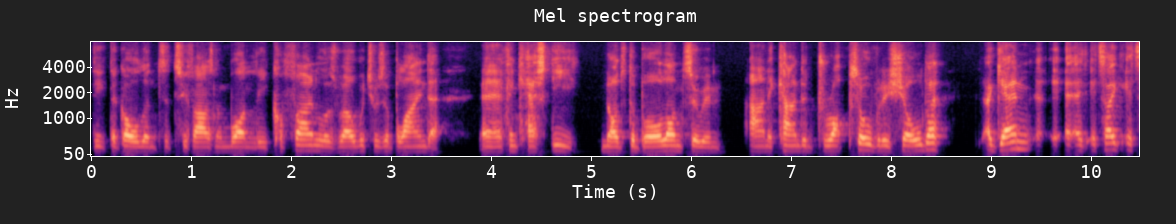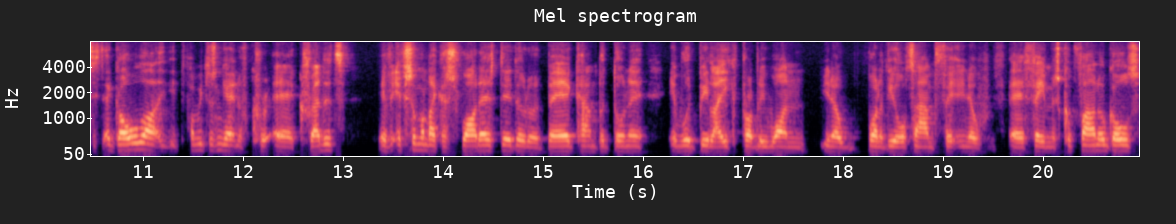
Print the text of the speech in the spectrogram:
the, the goal into 2001 League Cup final as well, which was a blinder. Uh, I think Heskey nods the ball onto him, and it kind of drops over his shoulder. Again, it's like it's a goal that it probably doesn't get enough uh, credit. If, if someone like a Suarez did or a Bergkamp had done it, it would be like probably one, you know, one of the all-time, you know, uh, famous cup final goals.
